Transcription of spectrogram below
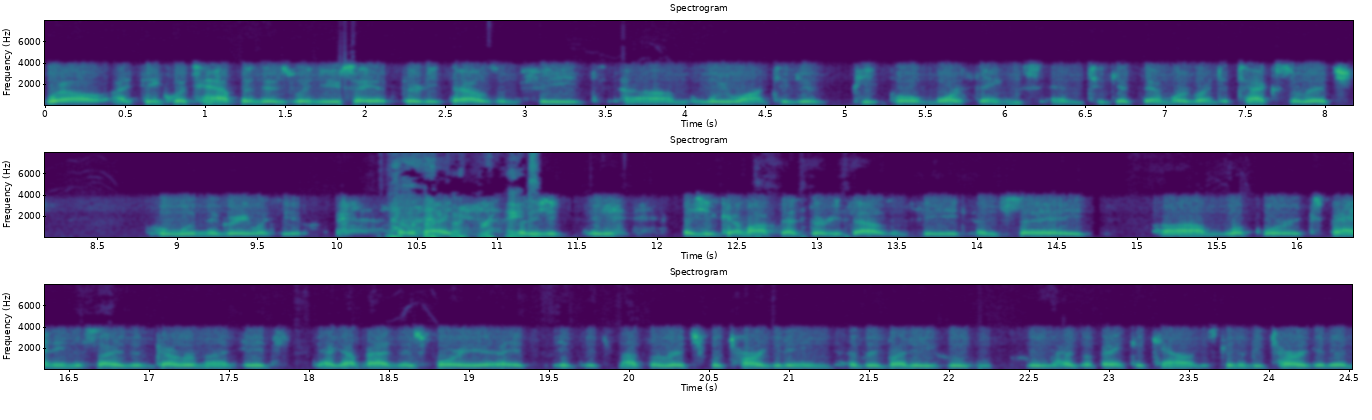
Well, I think what's happened is when you say at 30,000 feet, um, we want to give people more things, and to get them, we're going to tax the rich. Who wouldn't agree with you, right? right? But as you as you come off that 30,000 feet and say, um, look, we're expanding the size of government. It's I got bad news for you. It, it, it's not the rich we're targeting. Everybody who who has a bank account is going to be targeted,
